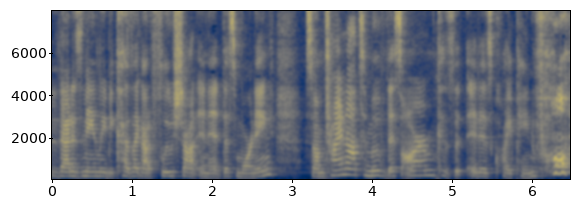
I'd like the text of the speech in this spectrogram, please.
that is mainly because I got a flu shot in it this morning. So I'm trying not to move this arm because it is quite painful.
